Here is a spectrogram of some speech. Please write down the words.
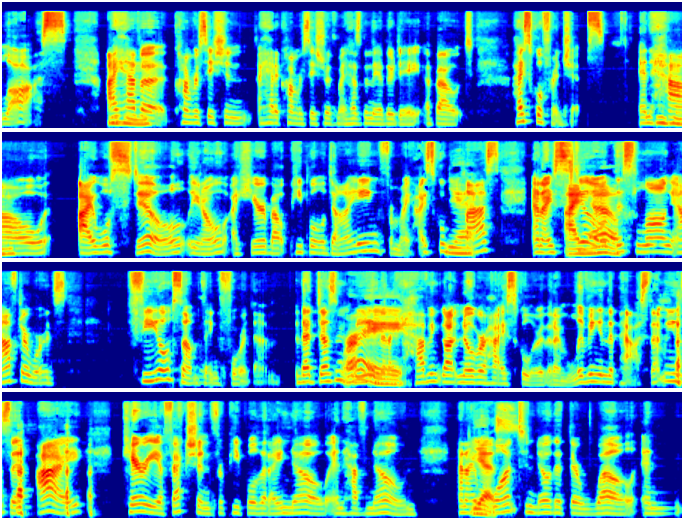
loss. Mm-hmm. I have mm-hmm. a conversation, I had a conversation with my husband the other day about high school friendships and mm-hmm. how I will still, you know, I hear about people dying from my high school yeah. class, and I still, I this long afterwards, feel something for them. That doesn't right. mean that I haven't gotten over high school or that I'm living in the past. That means that I carry affection for people that I know and have known. And I yes. want to know that they're well and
